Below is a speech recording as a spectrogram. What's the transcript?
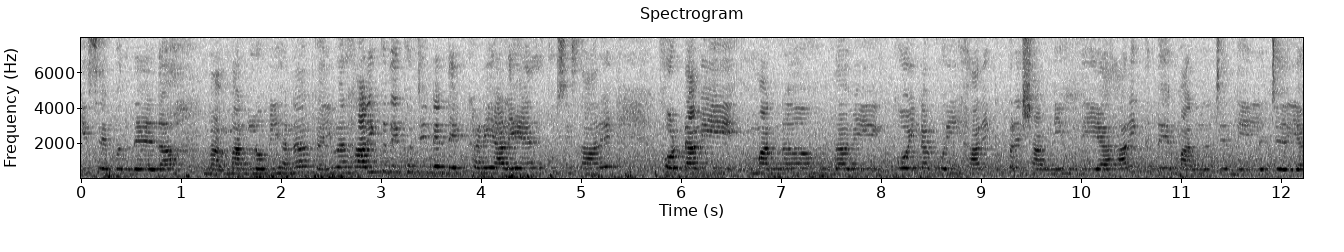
ਕਿਸੇ ਬੰਦੇ ਦਾ ਮ- ਮੰਨ ਲਓ ਵੀ ਹਨਾ ਕਈ ਵਾਰ ਹਰ ਇੱਕ ਦੇਖੋ ਜਿੰਨੇ ਦੇਖਣੇ ਵਾਲੇ ਆ ਤੁਸੀਂ ਸਾਰੇ, ਤੁਹਾਡਾ ਵੀ ਮਨ ਹੁੰਦਾ ਵੀ ਕੋਈ ਨਾ ਕੋਈ ਹਰ ਇੱਕ ਪਰੇਸ਼ਾਨੀ ਹੁੰਦੀ ਹੈ ਹਰ ਇੱਕ ਦੇ ਮਨ 'ਚ, ਦਿਲ 'ਚ ਜਾਂ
